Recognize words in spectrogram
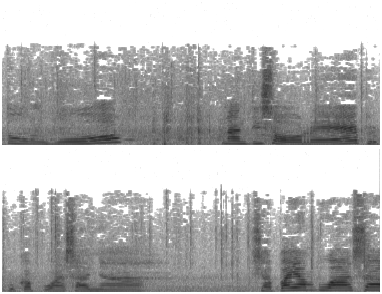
tunggu. Nanti sore berbuka puasanya. Siapa yang puasa?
